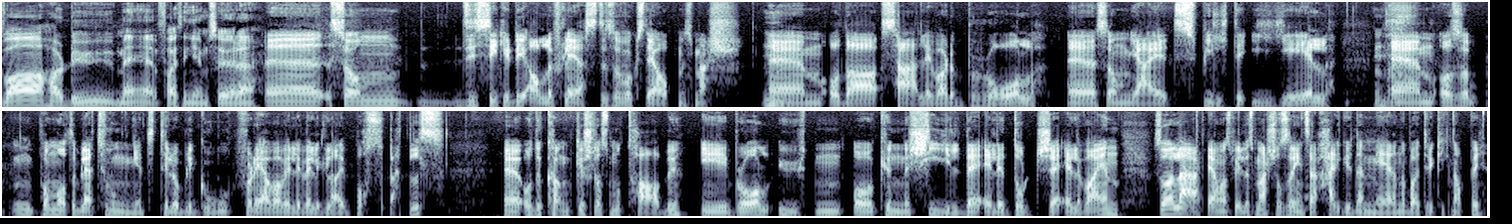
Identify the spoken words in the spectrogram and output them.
hva har du med fighting games å gjøre? Uh, som de, sikkert de aller fleste så vokste jeg opp med Smash. Em, og da særlig var det Brawl, uh, som jeg spilte i hjel. Um, og så mm, på en måte ble jeg tvunget til å bli god fordi jeg var veldig veldig glad i boss battles. Uh, og du kan ikke slåss mot tabu i Brawl uten å kunne shielde eller dodge eller veien. Så da lærte jeg meg å spille Smash, og så innså jeg herregud, det er mer enn å bare trykke knapper.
